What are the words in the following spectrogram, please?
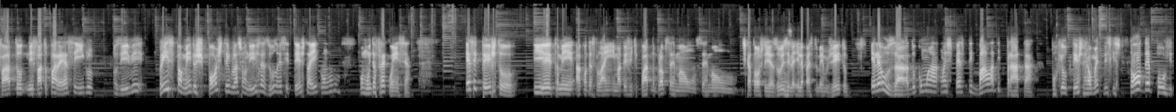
fato, de fato parece, inclusive, principalmente os pós-tribulacionistas usam esse texto aí com, com muita frequência. Esse texto e ele também acontece lá em, Mateus 24, no próprio sermão, sermão escatológico de Jesus, ele, ele aparece do mesmo jeito. Ele é usado como uma, uma espécie de bala de prata, porque o texto realmente diz que só depois de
